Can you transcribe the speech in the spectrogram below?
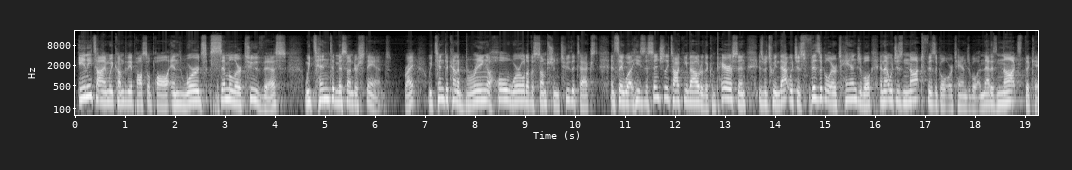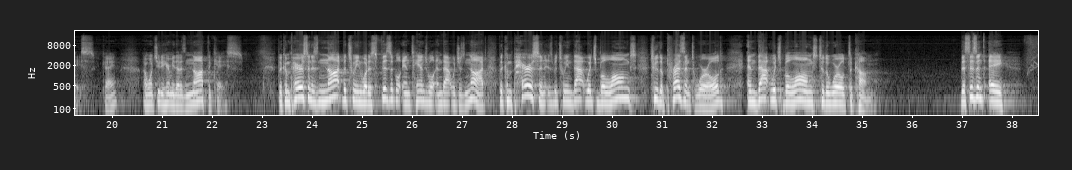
anytime we come to the Apostle Paul and words similar to this, we tend to misunderstand, right? We tend to kind of bring a whole world of assumption to the text and say what he's essentially talking about, or the comparison, is between that which is physical or tangible and that which is not physical or tangible. And that is not the case, okay? I want you to hear me, that is not the case. The comparison is not between what is physical and tangible and that which is not. The comparison is between that which belongs to the present world and that which belongs to the world to come. This isn't a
